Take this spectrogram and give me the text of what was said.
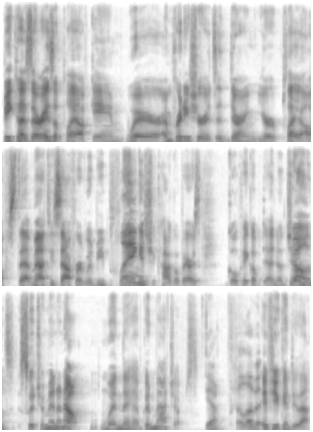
Because there is a playoff game where I'm pretty sure it's during your playoffs that Matthew Stafford would be playing as Chicago Bears. Go pick up Daniel Jones, switch him in and out when they have good matchups. Yeah, I love it. If you can do that.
